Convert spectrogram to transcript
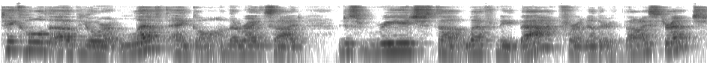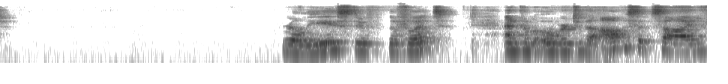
Take hold of your left ankle on the right side. Just reach the left knee back for another thigh stretch. Release through the foot and come over to the opposite side.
